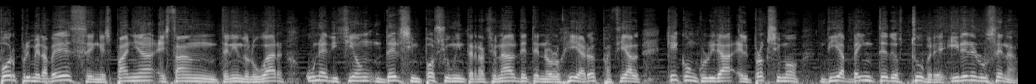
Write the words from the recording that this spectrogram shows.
Por primera vez en España están teniendo lugar una edición del Simposium Internacional de Tecnología Aeroespacial que concluirá el próximo día 20 de octubre. Irene Lucena.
